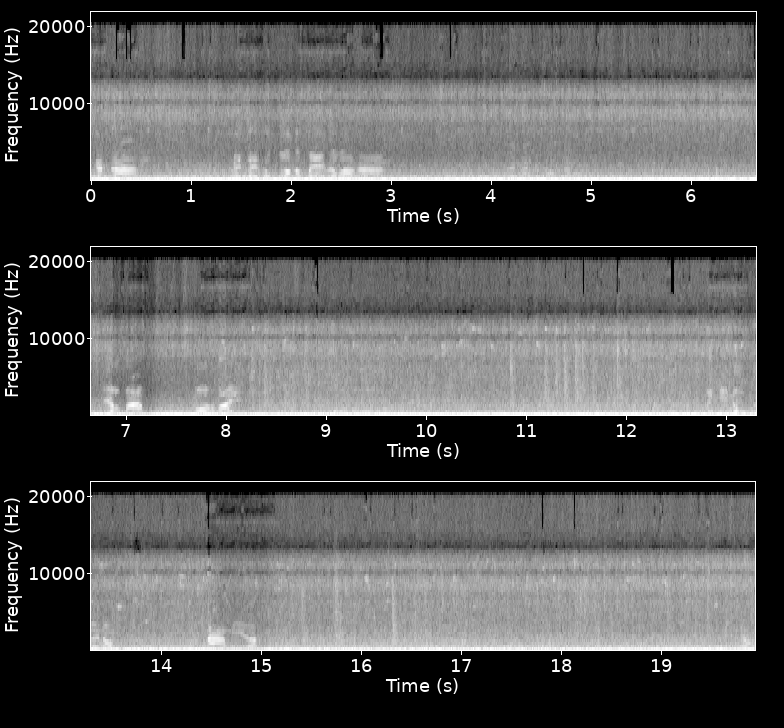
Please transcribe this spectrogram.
อนกันได้ไปใส่สองตัวก็แปลกแล้วว่างานเราเดี๋ยวปั๊บออกไปโอ้โหไม่มีหนูเลยเนาะหน้ามีนะครับ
